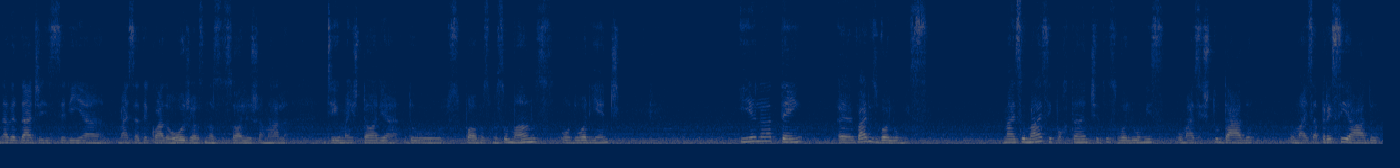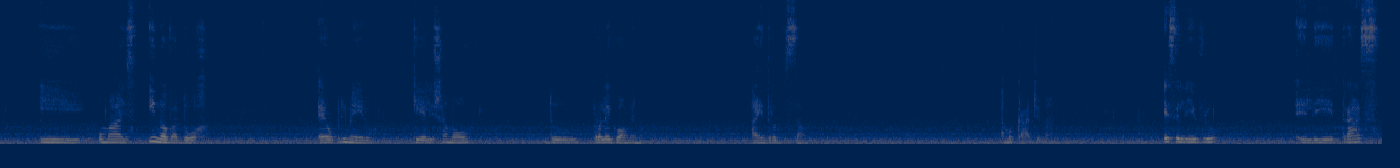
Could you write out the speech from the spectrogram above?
Na verdade, seria mais adequado hoje aos nossos olhos chamá-la de uma história dos povos muçulmanos ou do Oriente. E ela tem é, vários volumes, mas o mais importante dos volumes, o mais estudado, o mais apreciado e o mais inovador é o primeiro, que ele chamou do prolegômeno, a introdução a Mukadima. Esse livro ele traz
